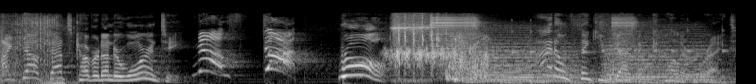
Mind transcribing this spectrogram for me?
I doubt that's covered under warranty. No, stop! Roll! I don't think you've got the color right.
